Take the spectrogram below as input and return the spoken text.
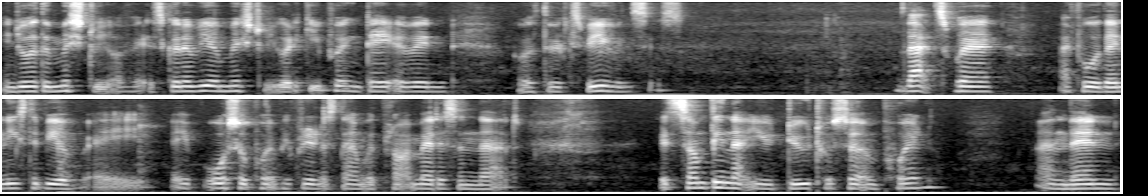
Enjoy the mystery of it. It's gonna be a mystery. You gotta keep putting data in, go through experiences. That's where I feel there needs to be a, a, a also point people understand with plant medicine that it's something that you do to a certain point and then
